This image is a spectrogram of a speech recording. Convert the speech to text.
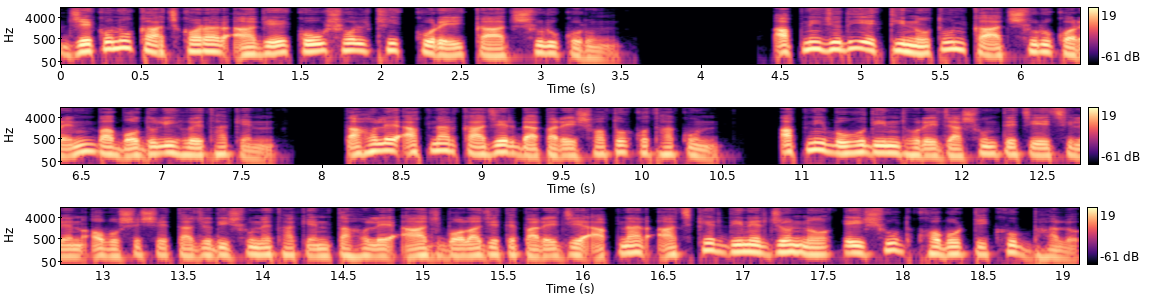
যে কোনো কাজ করার আগে কৌশল ঠিক করেই কাজ শুরু করুন। আপনি যদি একটি নতুন কাজ শুরু করেন বা বদলি হয়ে থাকেন তাহলে আপনার কাজের ব্যাপারে সতর্ক থাকুন। আপনি বহুদিন ধরে যা শুনতে চেয়েছিলেন অবশেষে তা যদি শুনে থাকেন তাহলে আজ বলা যেতে পারে যে আপনার আজকের দিনের জন্য এই শুভ খবরটি খুব ভালো।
